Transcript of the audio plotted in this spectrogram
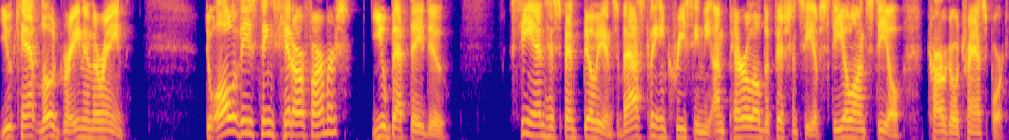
you can't load grain in the rain. Do all of these things hit our farmers? You bet they do. CN has spent billions vastly increasing the unparalleled efficiency of steel on steel cargo transport.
